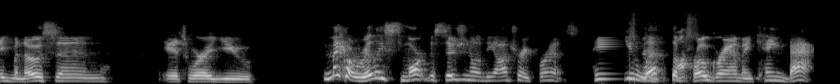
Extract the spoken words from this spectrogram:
Igbinosun, it's where you you make a really smart decision on Deantre Prince. He, he left the awesome. program and came back.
